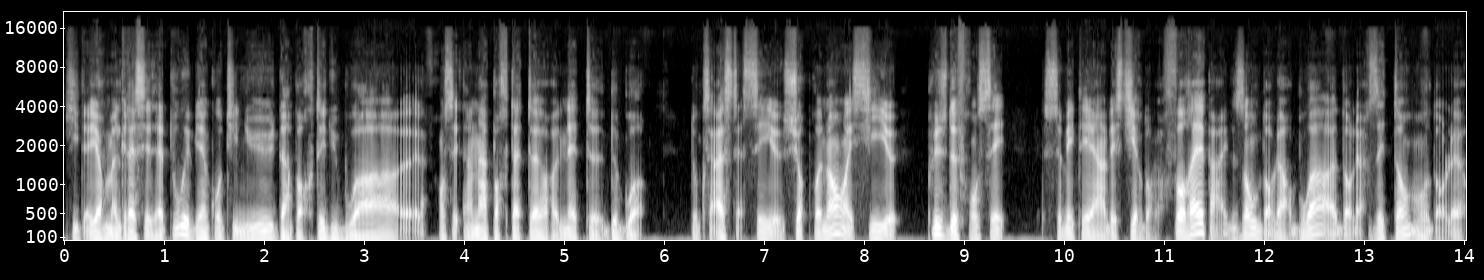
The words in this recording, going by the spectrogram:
qui d'ailleurs, malgré ses atouts, eh bien, continue d'importer du bois. la France est un importateur net de bois. Donc ça reste assez surprenant. Et si plus de Français se mettaient à investir dans leurs forêts, par exemple, dans leurs bois, dans leurs étangs, dans, leur,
